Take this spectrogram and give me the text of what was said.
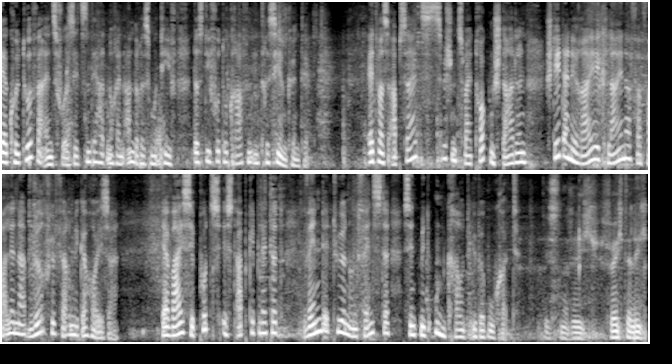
Der Kulturvereinsvorsitzende hat noch ein anderes Motiv, das die Fotografen interessieren könnte. Etwas abseits, zwischen zwei Trockenstadeln, steht eine Reihe kleiner, verfallener, würfelförmiger Häuser. Der weiße Putz ist abgeblättert, Wände, Türen und Fenster sind mit Unkraut überwuchert. Das ist natürlich fürchterlich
